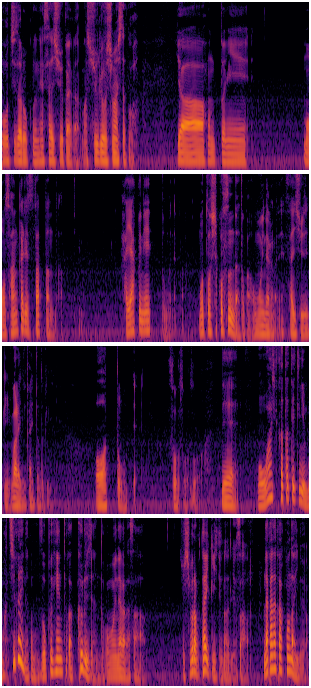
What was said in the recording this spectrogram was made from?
ボーチ・ザ・ロックのね、最終回が、ま、終了しましたと。いやー、本当に、もう3ヶ月経ったんだっていう。早くねと思いながら。もう年越すんだとか思いながらね、最終的に我に帰った時に。あっと思って。そうそうそう。で、もう終わり方的に間違いなくもう続編とか来るじゃんとか思いながらさ、しばらく待機してたんだけどさ、なかなか来ないのよ。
